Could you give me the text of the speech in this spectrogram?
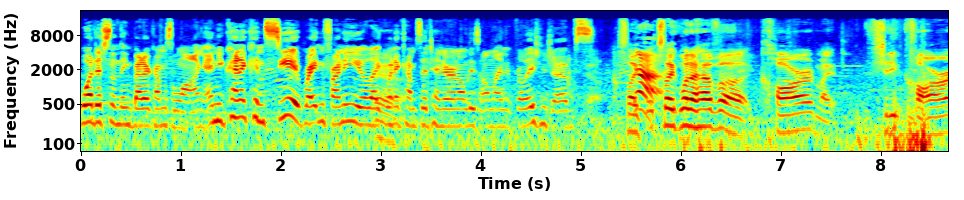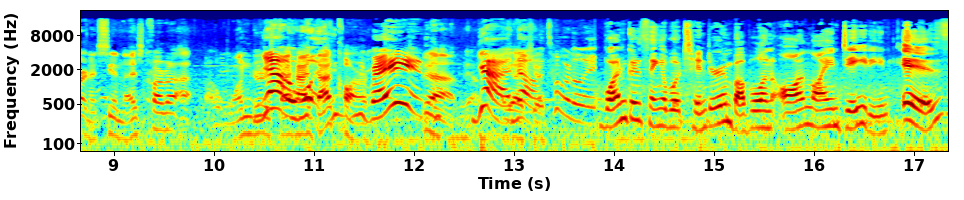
what if something better comes along? And you kind of can see it right in front of you, like when it comes to Tinder and all these online relationships. It's like Yeah. it's like when I have a car, my shitty car, and I see a nice car, but I, I wonder Yeah, if I had what- that car. right? Yeah. Yeah. Yeah, no, gotcha. totally. One good thing about Tinder and Bumble and online dating is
